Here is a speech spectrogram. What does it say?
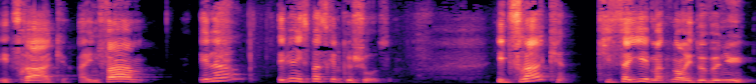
Yitzhak a une femme, et là, eh bien, il se passe quelque chose. Yitzhak, qui ça y est maintenant est devenu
